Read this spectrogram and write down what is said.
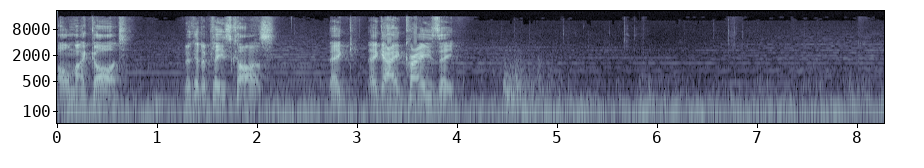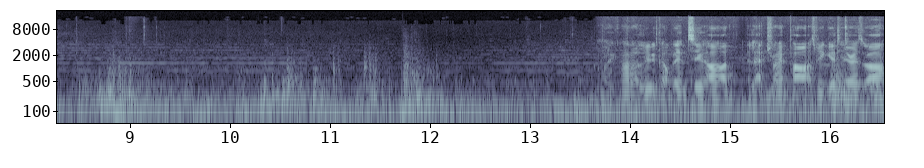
Oh my god. Look at the police cars. They, they're going crazy. Oh my god, I loot goblin too hard. Electronic parts be good here as well.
